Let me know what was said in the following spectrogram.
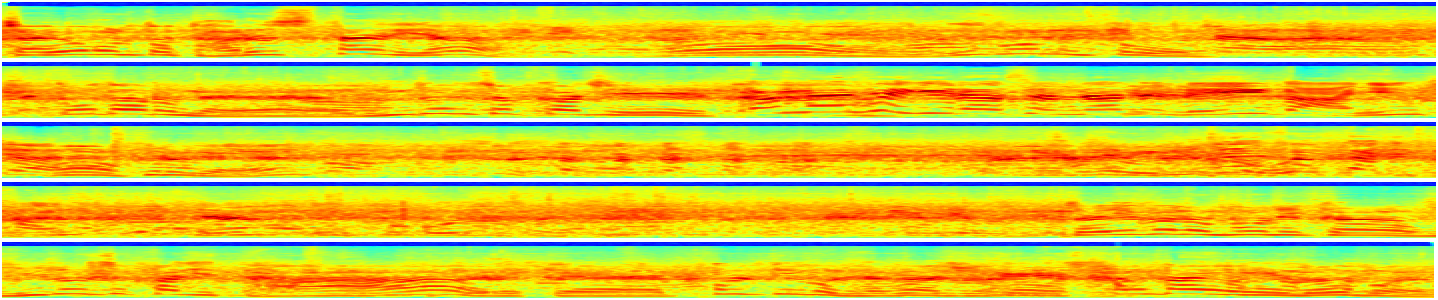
자 요거는 또 다른 스타일이야. 어 이거는 또 또 다르네. 운전석까지 까만색이라서 나는 레이가 아닌 줄어 알았어. 그러게. 운전석까지 다 넣고. 자 이거는 보니까 운전석까지 다 이렇게 폴딩을 해가지고 상당히 넓어요.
